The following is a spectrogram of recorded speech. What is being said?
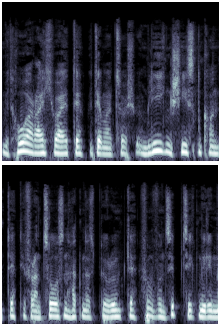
mit hoher Reichweite, mit der man zum Beispiel im Liegen schießen konnte. Die Franzosen hatten das berühmte 75 mm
